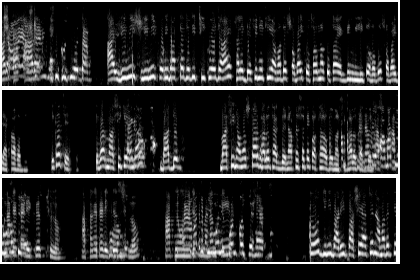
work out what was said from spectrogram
আর সবাই আর- আসলে আমি বেশি খুশি হতাম। আর রিমি রিমির পরিবারটা যদি ঠিক হয়ে যায় তাহলে ডেফিনেটলি আমাদের সবাই কোথাও না কোথাও একদিন মিলিত হব সবাই দেখা হবে। ঠিক আছে? এবার মাসিকে আমরা। বার্থডে মাসি নমস্কার ভালো থাকবেন। আপনার সাথে কথা হবে মাসি। ভালো থাকবেন। আমাকে একটা রিকোয়েস্ট ছিল। আপনাকে একটা রিকোয়েস্ট ছিল। আপনি ওই হ্যাঁ, মেয়েটাকে ম্যাডাম পিমনি ফোন করছে হ্যাঁ। তো যিনি বাড়ির পাশে আছেন আমাদেরকে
